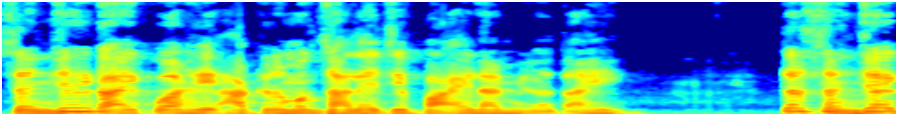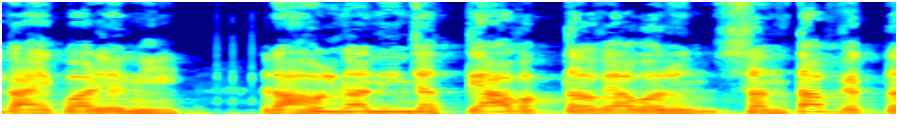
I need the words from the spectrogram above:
संजय गायकवाड हे आक्रमक झाल्याचे पाहायला मिळत आहे. तर संजय गायकवाड यांनी राहुल गांधींच्या त्या वक्तव्यावरून संताप व्यक्त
